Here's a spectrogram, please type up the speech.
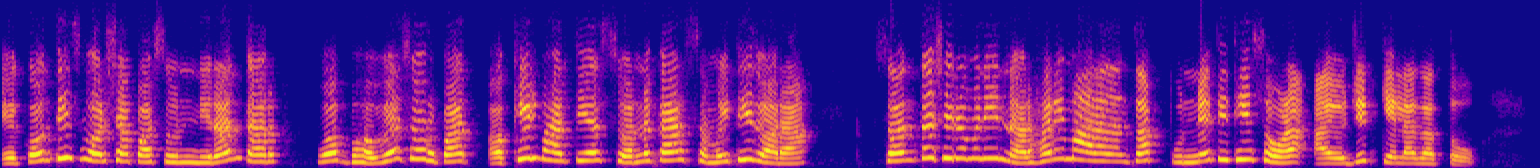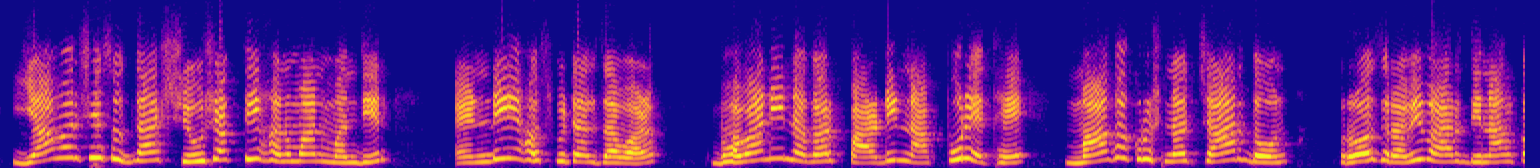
एकोणतीस वर्षापासून निरंतर व भव्य स्वरूपात अखिल भारतीय स्वर्णकार समितीद्वारा संत शिरोमणी नरहरी महाराजांचा पुण्यतिथी सोहळा आयोजित केला जातो. यावर्षी सुद्धा शिवशक्ती हनुमान मंदिर एन डी हॉस्पिटल जवळ भवानी नगर पारडी नागपूर येथे माघ कृष्ण चार दोन रोज रविवार दिनांक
